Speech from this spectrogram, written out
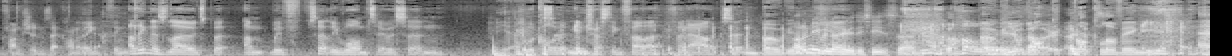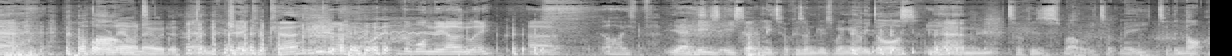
functions, that kind of thing. I think. I think there's loads, but um, we've certainly warmed to a certain yeah, we'll call him an interesting fella for now. a certain bogan. I don't even know who this is. So. oh, Bogan, You'll rock, rock loving. Uh, oh, now I loud, know it is. um, Jacob Kerr. the one, the only. Uh, oh, he's, Yeah, he's he certainly took us under his wing early doors. um, took us well. He took me to the knot,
